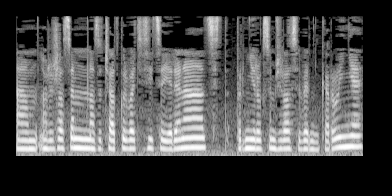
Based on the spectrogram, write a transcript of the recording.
Um, odešla jsem na začátku 2011. První rok jsem žila v Severní Karolíně,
